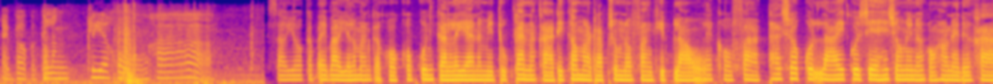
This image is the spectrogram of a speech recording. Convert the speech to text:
ไอ้เบาก็กำลังเคลียร์ของค่ะ สาวยอกับไอบ่าวเยอรมันก็ขอขอบคุณการระยานามิทุกท่านนะคะ ที่เข้ามารับชมและฟังคลิปเรา และขอฝากถ้าชอบกดไลค์กดแชร์ให้ช่องน้อยๆของเฮาหน่อยเด้อค่ะ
